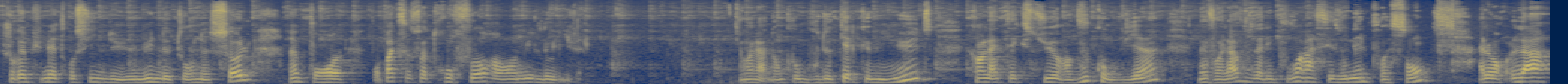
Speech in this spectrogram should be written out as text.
J'aurais pu mettre aussi de l'huile de tournesol hein, pour, pour pas que ça soit trop fort en huile d'olive. Voilà, donc au bout de quelques minutes, quand la texture vous convient, ben voilà, vous allez pouvoir assaisonner le poisson. Alors là,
